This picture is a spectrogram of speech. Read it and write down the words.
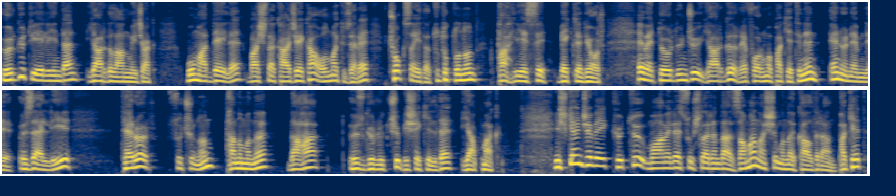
örgüt üyeliğinden yargılanmayacak. Bu maddeyle başta KCK olmak üzere çok sayıda tutuklunun tahliyesi bekleniyor. Evet dördüncü yargı reformu paketinin en önemli özelliği terör suçunun tanımını daha özgürlükçü bir şekilde yapmak. İşkence ve kötü muamele suçlarında zaman aşımını kaldıran paket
